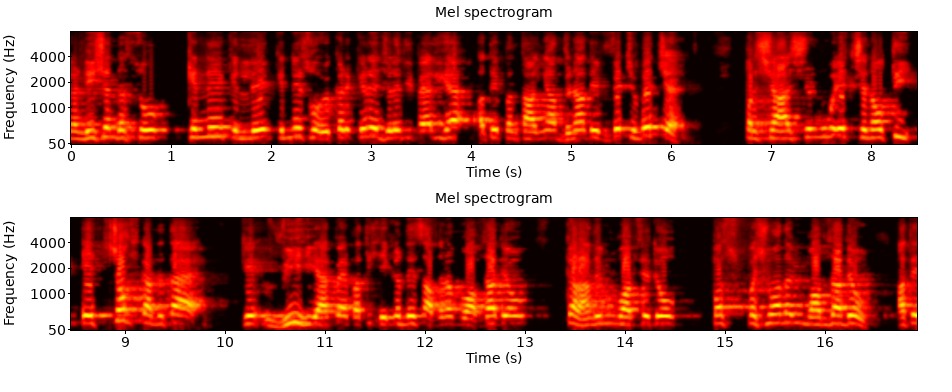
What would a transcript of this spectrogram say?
ਕੰਡੀਸ਼ਨ ਦੱਸੋ ਕਿੰਨੇ ਕਿੱਲੇ, ਕਿੰਨੇ ਸੌ ਏਕੜ ਕਿਹੜੇ ਜ਼ਿਲ੍ਹੇ ਦੀ ਪੈਲੀ ਹੈ ਅਤੇ 45 ਦਿਨਾਂ ਦੇ ਵਿੱਚ ਵਿੱਚ ਪ੍ਰਸ਼ਾਸਨ ਨੂੰ ਇਹ ਚੁਣੌਤੀ, ਇਹ ਚੌਕਸ ਕਰ ਦਿੱਤਾ ਹੈ ਕਿ 20000 ਰੁਪਏ ਪ੍ਰਤੀ ਏਕੜ ਦੇ ਹਿਸਾਬ ਨਾਲ ਮੁਆਵਜ਼ਾ ਦਿਓ, ਘਰਾਂ ਦੇ ਵੀ ਮੁਆਵਜ਼ੇ ਦਿਓ ਪਸ਼ੂਆਂ ਦਾ ਵੀ ਮੁਆਵਜ਼ਾ ਦਿਓ ਅਤੇ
